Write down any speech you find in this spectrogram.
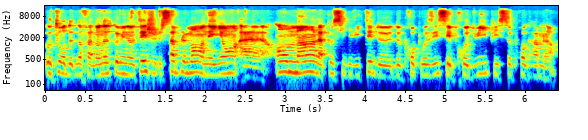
autour de, enfin, dans notre communauté, simplement en ayant euh, en main la possibilité de, de, proposer ces produits puis ce programme-là.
